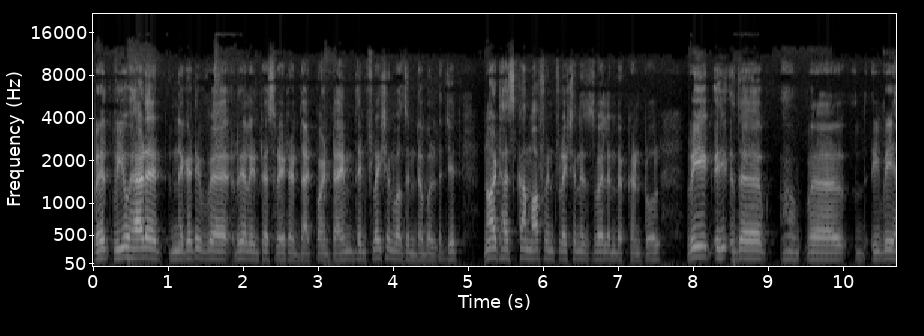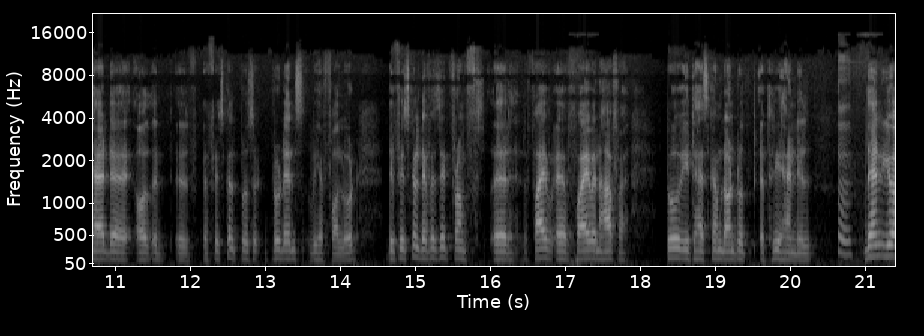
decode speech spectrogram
But you had a negative uh, real interest rate at that point in time. The inflation was in double digit. Now it has come off. Inflation is well under control. We uh, the uh, we had uh, all the fiscal prudence we have followed. The fiscal deficit from five five and a half to it has come down to three handle. Hmm. Then you,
